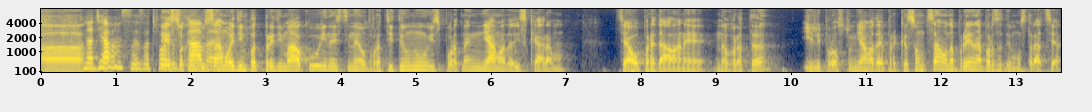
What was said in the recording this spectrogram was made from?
А, Надявам се за твоето Тествахме здраве. го само един път преди малко и наистина е отвратително и според мен няма да изкарам цяло предаване на врата или просто няма да я прекъсвам. Само направи една бърза демонстрация.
